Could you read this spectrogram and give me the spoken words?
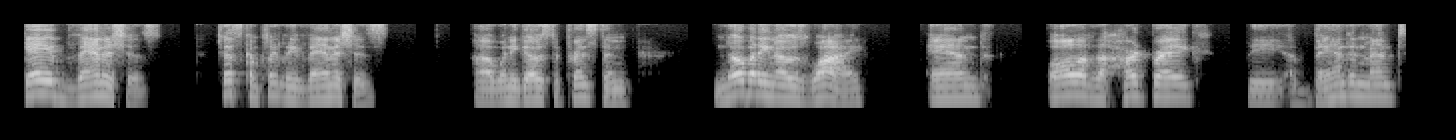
Gabe vanishes, just completely vanishes uh, when he goes to Princeton, nobody knows why. And all of the heartbreak, the abandonment,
